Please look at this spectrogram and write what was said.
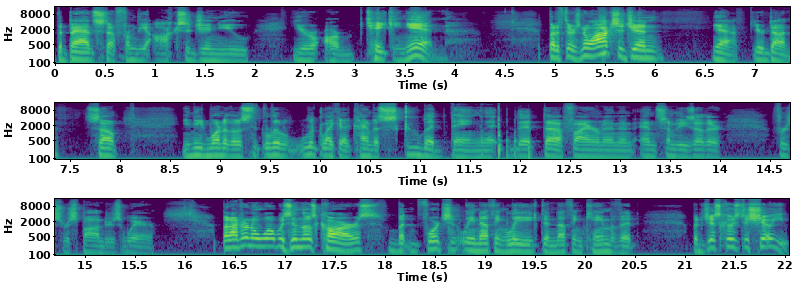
the bad stuff from the oxygen you you are taking in. But if there's no oxygen, yeah, you're done. So you need one of those little look like a kind of a scuba thing that that uh, firemen and, and some of these other first responders wear. But I don't know what was in those cars, but unfortunately nothing leaked and nothing came of it. But it just goes to show you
